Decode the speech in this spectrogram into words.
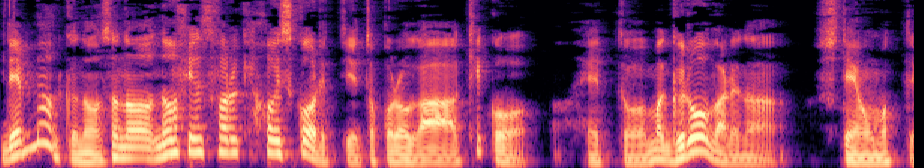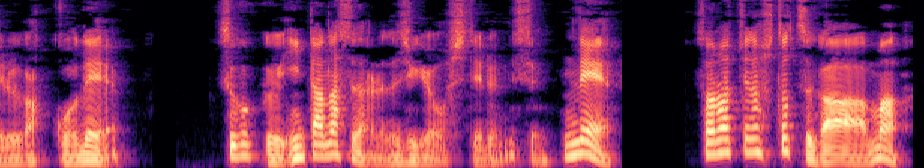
デンマークの、その、ノーフィンスフォルケホイスコールっていうところが結構、えっと、まあ、グローバルな視点を持ってる学校で、すごくインターナショナルな授業をしてるんですよ。で、そのうちの一つが、まあ、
